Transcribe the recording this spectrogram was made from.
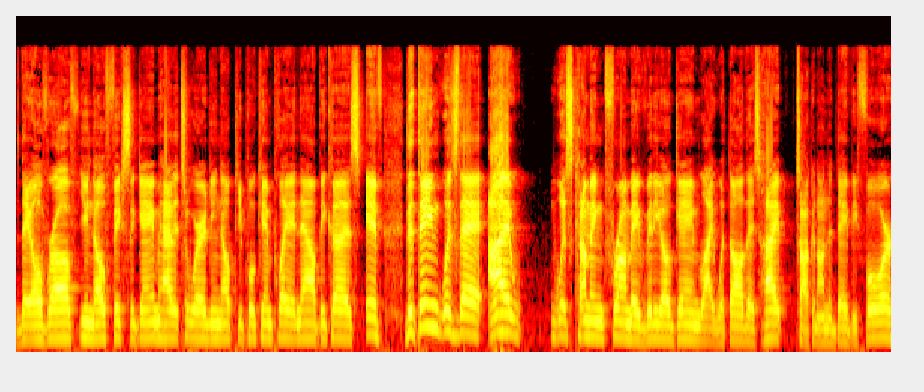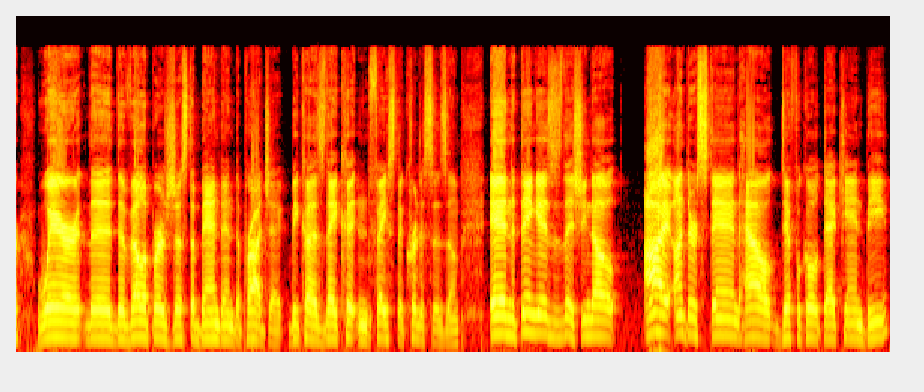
They overall, you know, fixed the game, had it to where, you know, people can play it now. Because if the thing was that I was coming from a video game like with all this hype talking on the day before where the developers just abandoned the project because they couldn't face the criticism and the thing is is this you know I understand how difficult that can be,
